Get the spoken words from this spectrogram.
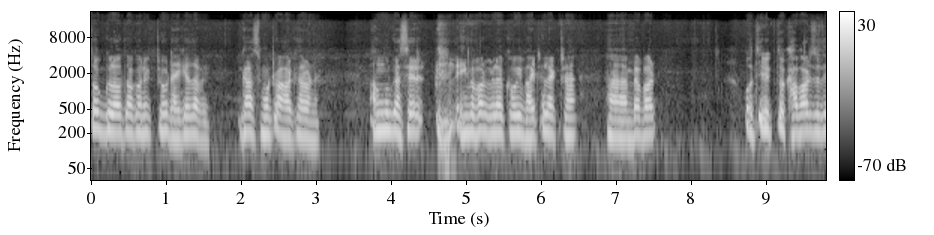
চোখগুলো তখন একটু ঢেকে যাবে, গাছ মোটা হওয়ার কারণে। আঙ্গুর গাছের এই ব্যাপারগুলো খুবই ভাইটাল একটা ব্যাপার। অতিরিক্ত খাবার যদি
